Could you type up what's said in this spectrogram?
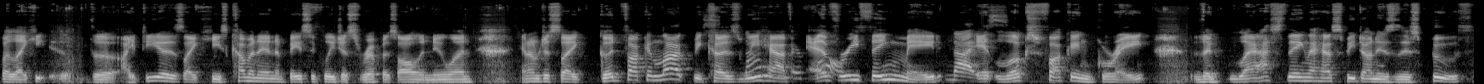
but like he, the idea is like he's coming in and basically just rip us all a new one, and I'm just like, good fucking luck because we have even their fault. everything made. Nice. It looks fucking great. The last thing that has to be done is this booth,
